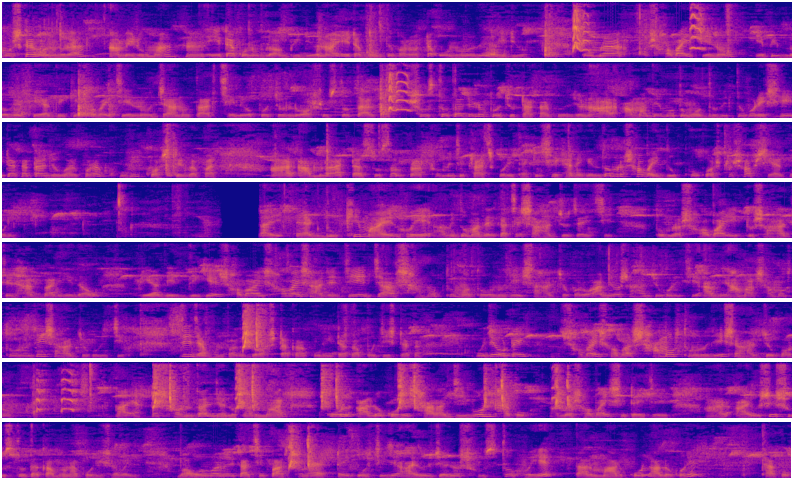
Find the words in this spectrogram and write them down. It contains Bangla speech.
নমস্কার বন্ধুরা, আমি রুমা। এটা কোনো ব্লগ ভিডিও নয়, এটা বলতে পারো একটা অনুরোধের ভিডিও। তোমরা সবাই চেনো এপি ব্লগের পেয়ার দেখে, সবাই চেনো, জানো তার ছেলেও প্রচণ্ড অসুস্থ, তার সুস্থতার জন্য প্রচুর টাকার প্রয়োজন। আর আমাদের মতো মধ্যবিত্ত করে সেই টাকাটা জোগাড় করা খুবই কষ্টের ব্যাপার। আর আমরা একটা সোশ্যাল প্ল্যাটফর্মে যে কাজ করে থাকি, সেখানে কিন্তু আমরা সবাই দুঃখ, কষ্ট সব শেয়ার করি। তাই এক দুঃখী মায়ের হয়ে আমি তোমাদের কাছে সাহায্য চাইছি। তোমরা সবাই একটু সাহায্যের হাত বাড়িয়ে দাও। প্রিয়াদের দিকে সবাই সবাই সাহায্য যে যার সামর্থ্য মতো অনুযায়ী সাহায্য করো। আমিও সাহায্য করেছি, আমি আমার সামর্থ্য অনুযায়ী সাহায্য করেছি। যে যেমন পাবে দশ টাকা, কুড়ি টাকা, পঁচিশ টাকা, ওই যে ওটাই। সবাই সবার সামর্থ্য অনুযায়ী সাহায্য করো। তা একটা সন্তান যেন তার মার কোল আলো করে সারা জীবন থাকুক। আমরা সবাই সেটাই চাই। আর আয়ুষের সুস্থতা কামনা করি সবাই। ভগবানের কাছে প্রার্থনা একটাই করছি যে আয়ুষ যেন সুস্থ হয়ে তার মার কোল আলো করে থাকুক।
